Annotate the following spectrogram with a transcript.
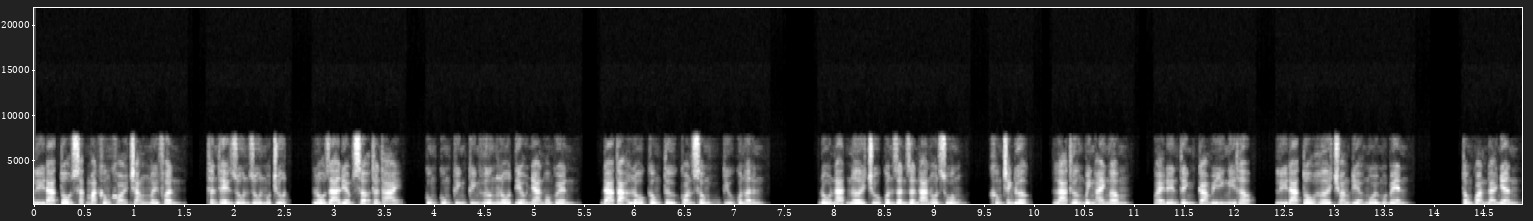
lý đa tộ sắc mặt không khỏi trắng mấy phần, thân thể run run một chút, lộ ra điểm sợ thần thái, cung cung kính kính hướng lô tiểu nhàn ô quyền, đa tạ lô công tử còn sống, cứu quân ân. Đổ nát nơi chu quân dần dần an ổn xuống, không tránh được, là thương binh ai ngâm, quay đến tình cảm ý nghĩ thấp, lý đa tộ hơi choáng địa ngồi một bên. Tổng quản đại nhân,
